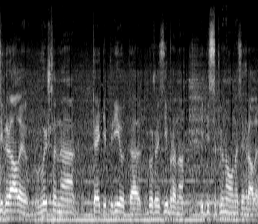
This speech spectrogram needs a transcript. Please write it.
зіграли, вийшли на третій період та дуже зібрано і дисципліновано зіграли.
